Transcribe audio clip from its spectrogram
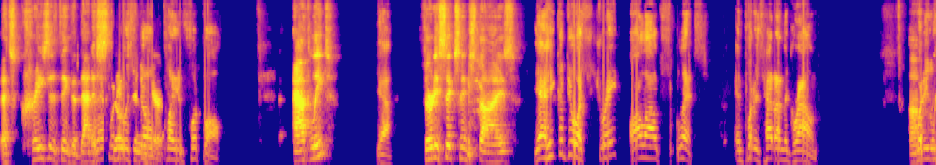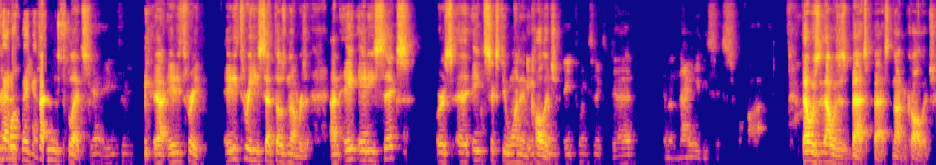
That's crazy to think that that and is that's still was still here. playing football. Athlete. Yeah. 36 inch thighs. Yeah, he could do a straight all out splits and put his head on the ground. Um, when he was at his biggest. Splits. Yeah, 83. Yeah, 83. 83, he set those numbers. An 886 or uh, 861 in college. 826 dead and a 986 squat. That was that was his best, best, not in college.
